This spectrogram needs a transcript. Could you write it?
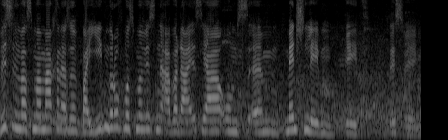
wissen, was man machen. Also bei jedem Beruf muss man wissen, aber da es ja ums ähm, Menschenleben geht. Deswegen.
